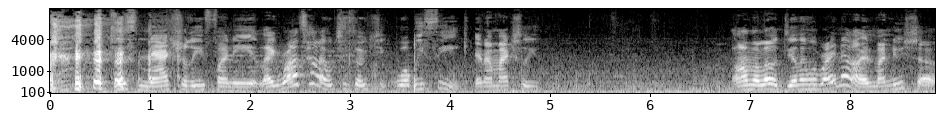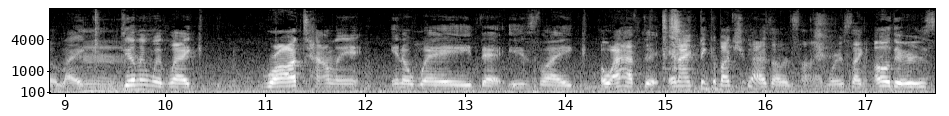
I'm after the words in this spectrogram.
Just naturally funny, like raw talent, which is what what we seek. And I'm actually on the low dealing with right now in my new show. Like Mm. dealing with like raw talent in a way that is like, oh, I have to. And I think about you guys all the time, where it's like, oh, there's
